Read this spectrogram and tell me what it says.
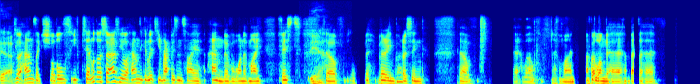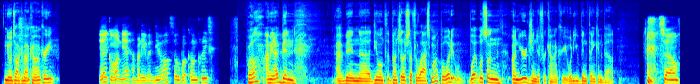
yeah. He's got hands like shovels. He said, "Look at the size of your hands. You could literally wrap his entire hand over one of my fists." Yeah. So very embarrassing. So yeah, well, never mind. I've got longer hair and better hair. You want to talk about concrete? Yeah, go on. Yeah, I'm ready when you are. Talk about concrete. Well, I mean, I've been I've been uh, dealing with a bunch of other stuff for the last month. But what what what's on on your agenda for concrete? What have you been thinking about? So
